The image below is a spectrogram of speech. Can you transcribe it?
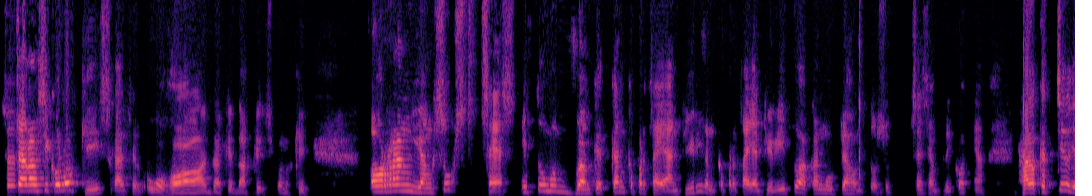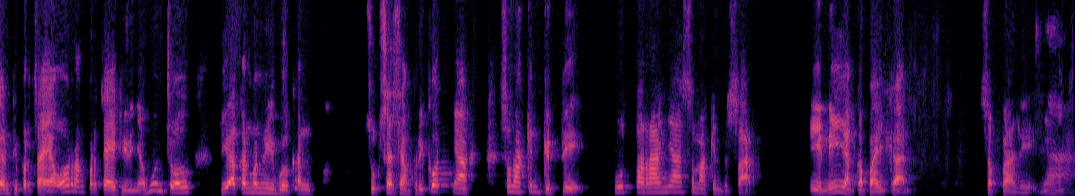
secara psikologis kasih wah daki-daki psikologi. Orang yang sukses itu membangkitkan kepercayaan diri dan kepercayaan diri itu akan mudah untuk sukses yang berikutnya. Hal kecil yang dipercaya orang percaya dirinya muncul dia akan menimbulkan sukses yang berikutnya semakin gede putarannya semakin besar. Ini yang kebaikan. Sebaliknya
